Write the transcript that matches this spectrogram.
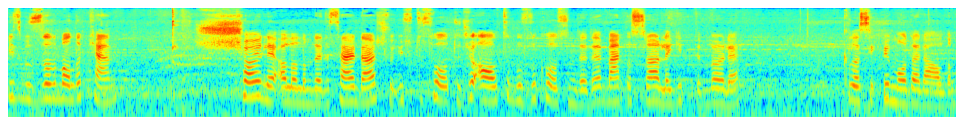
Biz buzdolabı alırken şöyle alalım dedi Serdar. Şu üstü soğutucu altı buzluk olsun dedi. Ben ısrarla gittim böyle klasik bir model aldım.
